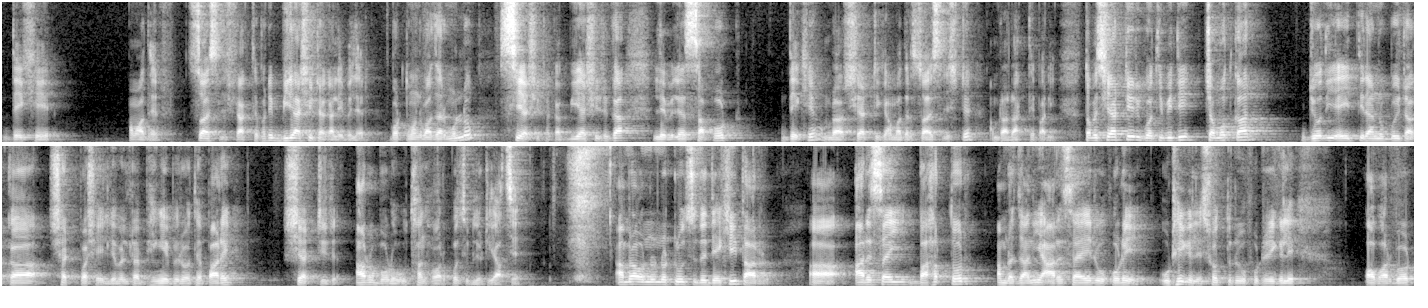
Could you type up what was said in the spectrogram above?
দেখে আমাদের চয়েস লিস্ট রাখতে পারি। বিরাশি টাকা লেভেলের বর্তমান বাজার মূল্য ছিয়াশি টাকা। বিরাশি টাকা লেভেলের সাপোর্ট দেখে আমরা শেয়ারটিকে আমাদের চয়েস লিস্টে আমরা রাখতে পারি। তবে শেয়ারটির গতিবিধি চমৎকার। যদি এই তিরানব্বই টাকা ষাট পয়সা এই লেভেলটা ভেঙে বেরোতে পারে শেয়ারটির আরও বড় উত্থান হওয়ার পসিবিলিটি আছে। আমরা অন্য অন্য টুলস যদি দেখি, তার আরএসআই বাহাত্তর, আমরা জানি আরএসআইয়ের উপরে উঠে গেলে, সত্তরের উপরে গেলে ওভারবোট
